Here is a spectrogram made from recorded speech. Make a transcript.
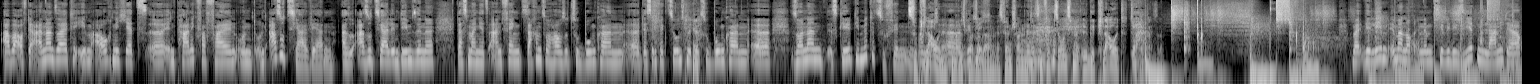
aber auf der anderen Seite eben auch nicht jetzt äh, in Panik verfallen und, und asozial werden. Also asozial in dem Sinne, dass man jetzt anfängt, Sachen zu Hause zu bunkern, äh, Desinfektionsmittel ja. zu bunkern, äh, sondern es gilt, die Mitte zu finden. Zu klauen und, äh, manchmal sogar. Es werden schon Desinfektionsmittel geklaut teilweise. Ja. Wir leben immer noch in einem zivilisierten Land, ja.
